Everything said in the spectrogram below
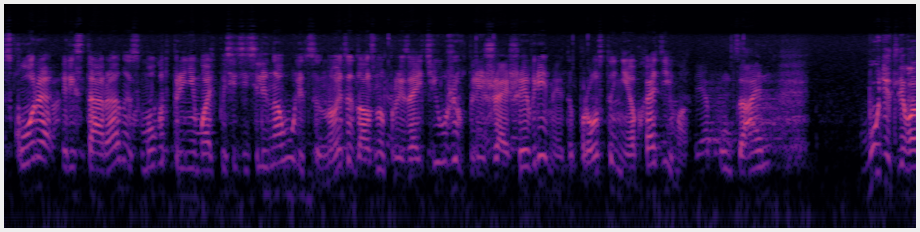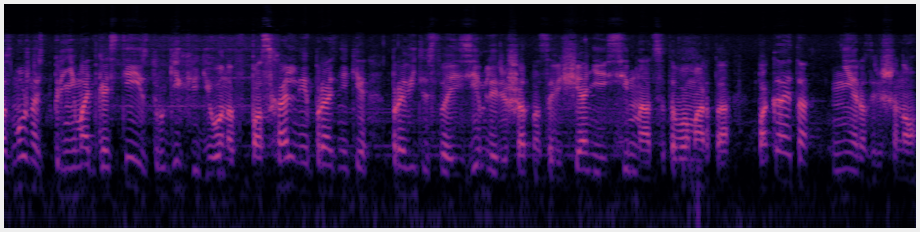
скоро рестораны смогут принимать посетителей на улице, но это должно произойти уже в ближайшее время. Это просто необходимо. Будет ли возможность принимать гостей из других регионов в пасхальные праздники, правительство и земли решат на совещании 17 марта. Пока это не разрешено.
